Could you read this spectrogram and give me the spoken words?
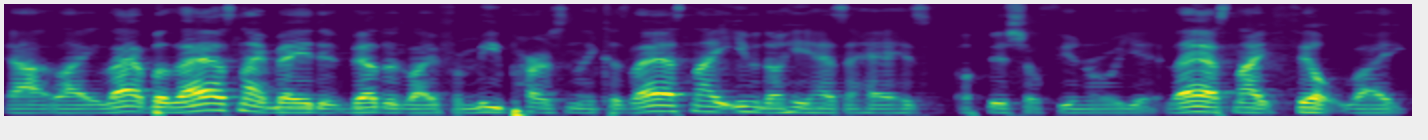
I like, la- but last night made it better. Like for me personally, because last night, even though he hasn't had his official funeral yet, last night felt like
